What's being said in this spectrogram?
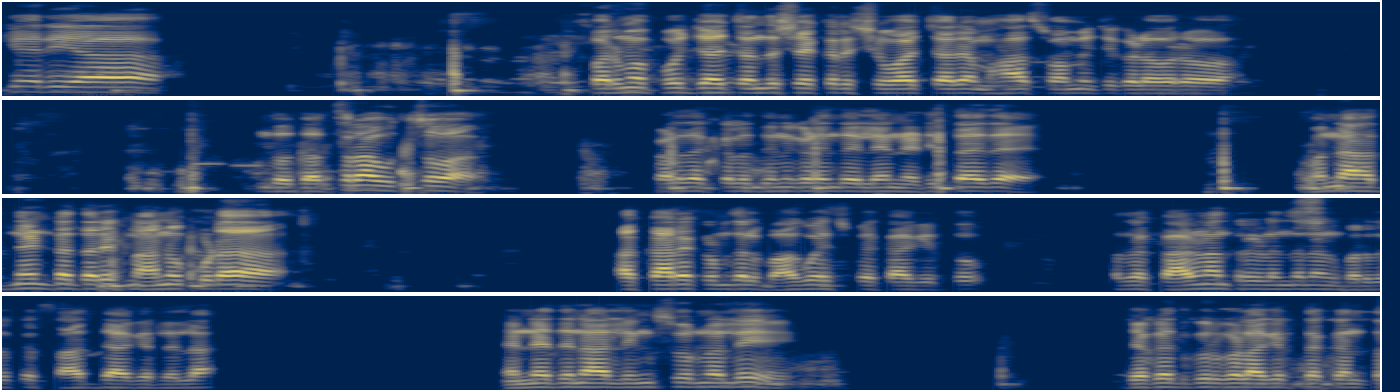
ಹುಕ್ಕೇರಿಯ ಪರಮ ಪೂಜ್ಯ ಚಂದ್ರಶೇಖರ ಶಿವಾಚಾರ್ಯ ಮಹಾಸ್ವಾಮೀಜಿಗಳವರು ಒಂದು ದಸರಾ ಉತ್ಸವ ಕಳೆದ ಕೆಲವು ದಿನಗಳಿಂದ ಇಲ್ಲೇ ನಡೀತಾ ಇದೆ. ಮೊನ್ನೆ ಹದಿನೆಂಟನೇ ತಾರೀಕು ನಾನು ಕೂಡ ಆ ಕಾರ್ಯಕ್ರಮದಲ್ಲಿ ಭಾಗವಹಿಸಬೇಕಾಗಿತ್ತು. ಅದರ ಕಾರಣಾಂತರಗಳಿಂದ ನಂಗೆ ಬರೋದಕ್ಕೆ ಸಾಧ್ಯ ಆಗಿರಲಿಲ್ಲ. ನಿನ್ನೆ ದಿನ ಲಿಂಗಸೂರಿನಲ್ಲಿ ಜಗದ್ಗುರುಗಳಾಗಿರ್ತಕ್ಕಂಥ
